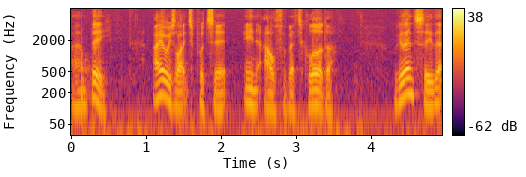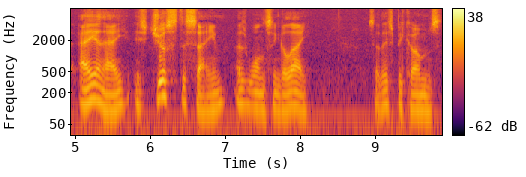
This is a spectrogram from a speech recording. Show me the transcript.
and B. I always like to put it in alphabetical order we can then see that A and A is just the same as one single A. So this becomes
